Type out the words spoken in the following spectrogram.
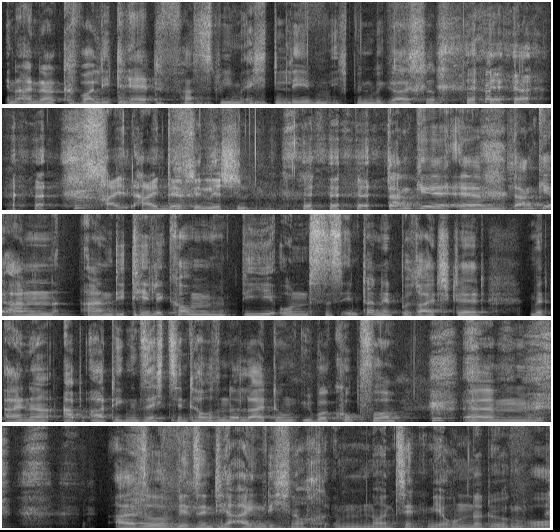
in einer Qualität fast wie im echten Leben. Ich bin begeistert. high, high, Definition. danke ähm, danke an, an die Telekom, die uns das Internet bereitstellt mit einer abartigen 16.000er Leitung über Kupfer. Ähm, also wir sind ja eigentlich noch im 19. Jahrhundert irgendwo,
